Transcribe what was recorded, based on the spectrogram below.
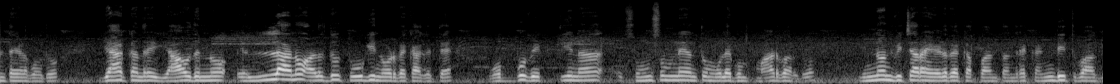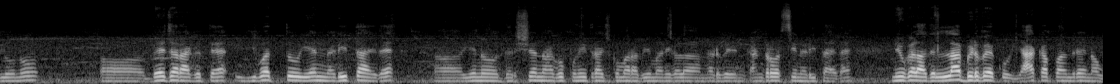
ಅಂತ ಹೇಳ್ಬೋದು. ಯಾಕಂದರೆ ಯಾವುದನ್ನು ಎಲ್ಲನೂ ಅಳೆದು ತೂಗಿ ನೋಡಬೇಕಾಗುತ್ತೆ. ಒಬ್ಬ ವ್ಯಕ್ತಿನ ಸುಮ್ಮ ಸುಮ್ಮನೆ ಅಂತೂ ಮೂಲೆ ಗುಂಪು ಮಾಡಬಾರ್ದು. ಇನ್ನೊಂದು ವಿಚಾರ ಹೇಳಬೇಕಪ್ಪ ಅಂತಂದರೆ ಖಂಡಿತವಾಗ್ಲೂ ಬೇಜಾರಾಗುತ್ತೆ. ಇವತ್ತು ಏನು ನಡೀತಾ ಇದೆ? ಏನು ದರ್ಶನ್ ಹಾಗೂ ಪುನೀತ್ ರಾಜ್ಕುಮಾರ್ ಅಭಿಮಾನಿಗಳ ನಡುವೆ ಏನು ಕಂಟ್ರವರ್ಸಿ ನಡೀತಾ ಇದೆ? ನೀವುಗಳು ಅದೆಲ್ಲ ಬಿಡಬೇಕು. ಯಾಕಪ್ಪ ಅಂದರೆ ನಾವು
